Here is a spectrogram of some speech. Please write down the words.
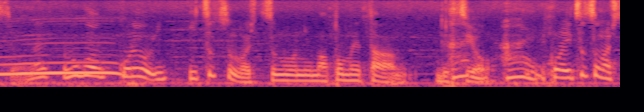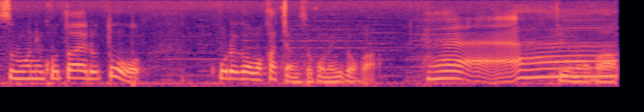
ですよね。僕はこれを5つの質問にまとめたんですよ、はいはい。この5つの質問に答えるとこれが分かっちゃうんですよこの色が。っへえていうのが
